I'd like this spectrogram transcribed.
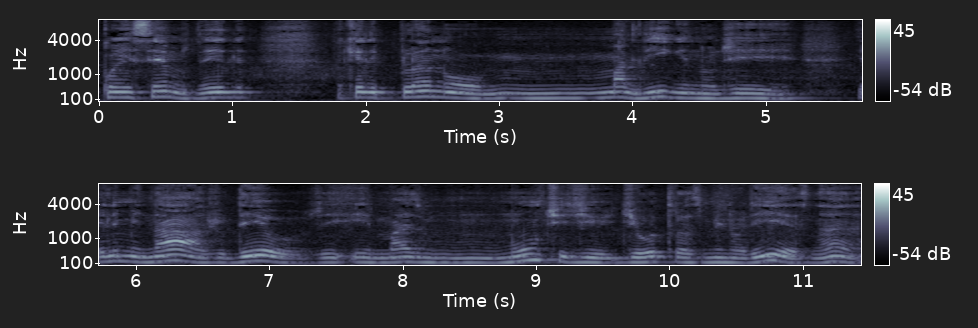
conhecemos dele, aquele plano maligno de eliminar judeus e, e, mais um monte de, de outras minorias, né,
